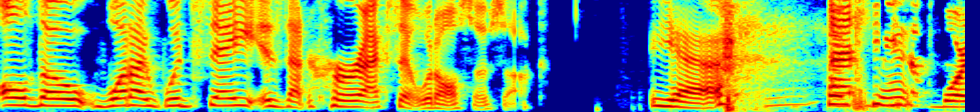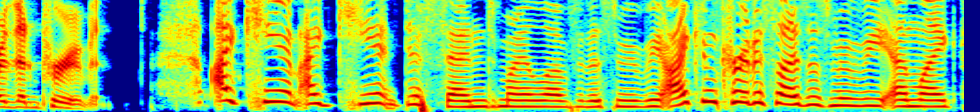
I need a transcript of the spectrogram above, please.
although what i would say is that her accent would also suck yeah we have more than proven I can't I can't defend my love for this movie. I can criticize this movie and like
